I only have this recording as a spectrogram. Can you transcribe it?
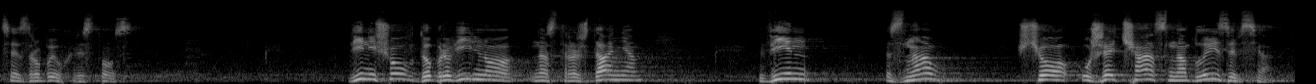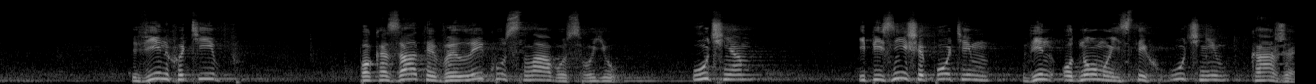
це зробив Христос? Він йшов добровільно на страждання, він знав, що уже час наблизився. Він хотів показати велику славу свою учням, і пізніше потім він одному із тих учнів каже:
